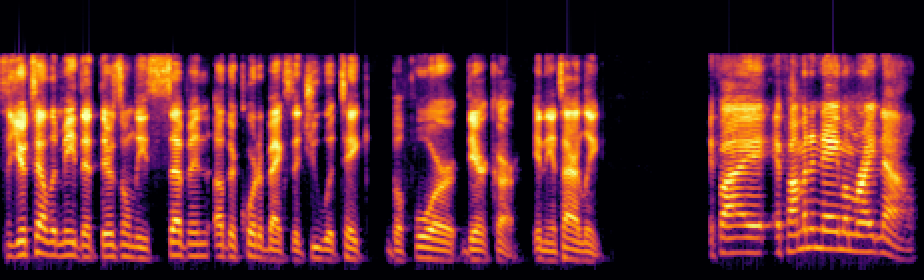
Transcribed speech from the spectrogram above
So you're telling me that there's only seven other quarterbacks that you would take before Derek Carr in the entire league? If I if I'm gonna name them right now,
